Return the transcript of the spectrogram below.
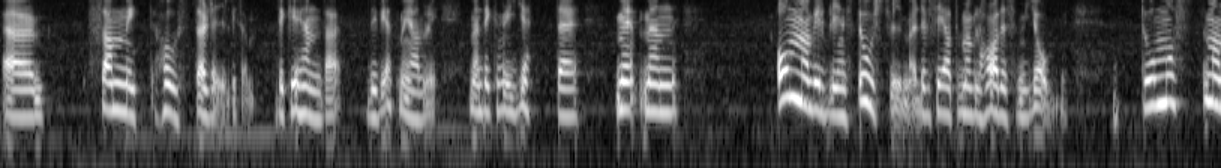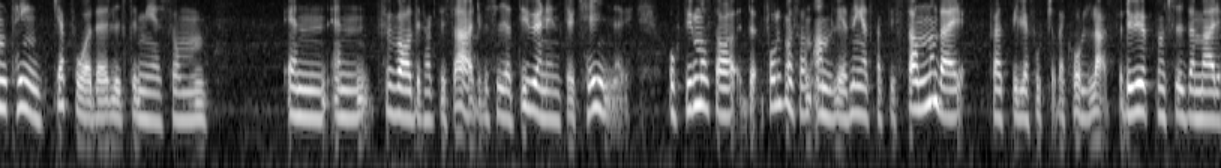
eh, Summit hostar dig liksom. Det kan ju hända, det vet man ju aldrig. Men det kan bli jätte... Men, men om man vill bli en stor streamer, det vill säga att man vill ha det som jobb, då måste man tänka på det lite mer som en, en, för vad det faktiskt är. Det vill säga att du är en entertainer. Och du måste ha, folk måste ha en anledning att faktiskt stanna där för att vilja fortsätta kolla. För du är på en sida med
